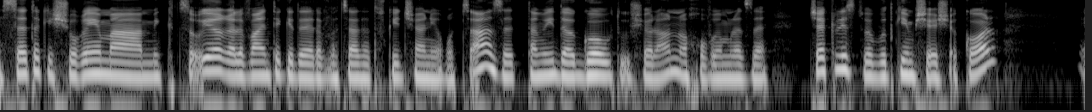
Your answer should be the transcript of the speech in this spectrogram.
סט הכישורים המקצועי הרלוונטי כדי לבצע את התפקיד שאני רוצה? זה תמיד ה-go-to שלנו, אנחנו עוברים לזה checklist ובודקים שיש הכל. Uh,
